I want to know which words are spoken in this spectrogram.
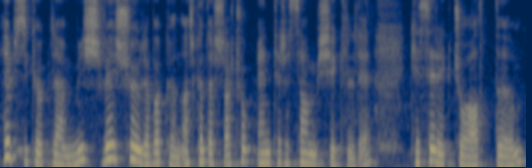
Hepsi köklenmiş ve şöyle bakın arkadaşlar çok enteresan bir şekilde keserek çoğalttığım.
